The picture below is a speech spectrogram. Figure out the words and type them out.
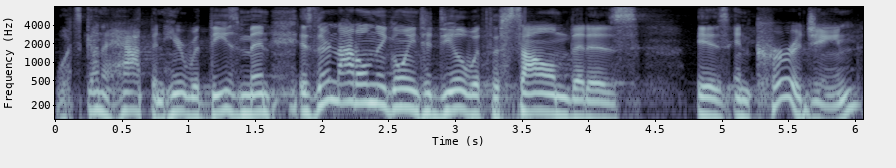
What's going to happen here with these men is they're not only going to deal with the psalm that is, is encouraging,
